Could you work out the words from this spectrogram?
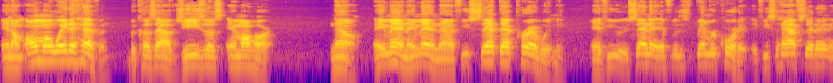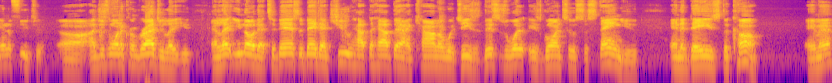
and I'm on my way to heaven because I have Jesus in my heart. Now, amen, amen. Now, if you said that prayer with me, and if you said it, if it's been recorded, if you have said it in the future, uh, I just want to congratulate you and let you know that today is the day that you have to have that encounter with Jesus. This is what is going to sustain you in the days to come. Amen.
